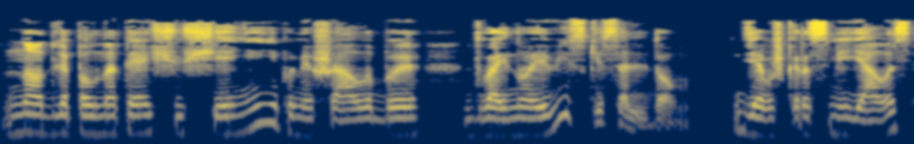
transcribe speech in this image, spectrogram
но для полноты ощущений не помешало бы двойное виски со льдом. Девушка рассмеялась.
